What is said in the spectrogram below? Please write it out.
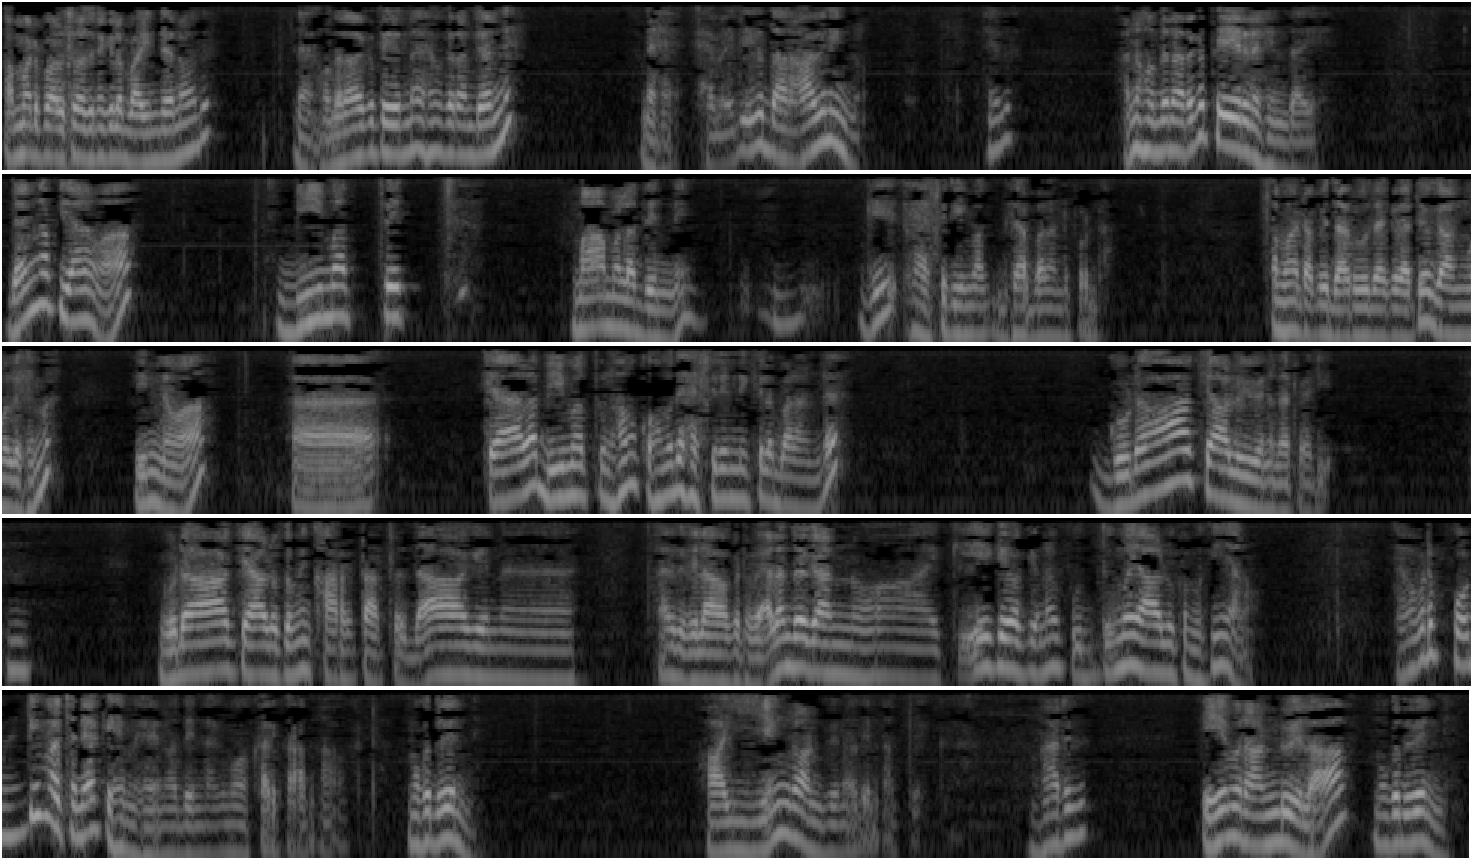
අම්මට පරිස වචන කියලා බයින්න යනවද? නැහැ. හොඳ නරක තේරෙන්නේ නැහැ. එහෙම කරන්න යන්නේ නැහැ. හැබැයි ඒක දරාගෙන ඉන්නවා. නේද? අන්න හොඳ නරක තේරෙන හින්දායි. දැන් අපි යනවා බීමත් වෙච්ච මාමලා දෙන්නේ ගේ හැසිරීමක් දිහා බලන්න පොඩ්ඩක්. සමහරට අපේ දරුවෝ දැකලා ඇතිව ගම් වල එහෙම ඉන්නවා. එයාලා බීමත් වුනහම කොහොමද හැසිරෙන්නේ කියලා බලන්න ගොඩාක් යාළුවෝ වෙනදාට වැඩිය. ගොඩාක් යාළුකමෙන් කරට අත දාගෙන හරිද වෙලාවකට වැළඳ ගන්නවා එක එක ඒවා කියන පුදුම යාළුකමකින් යනවා. එතකොට පොඩි වචනයක් එහෙම වෙනවා දෙන්නගේ මොකක් හරි කාරණාවකට. මොකද වෙන්නේ? හයියෙන් රණ්ඩු වෙනවා දෙන්නත් එක්ක. හරිද? එහෙම රණ්ඩු වෙලා මොකද වෙන්නේ?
